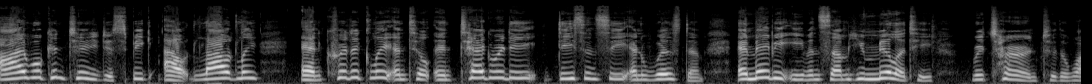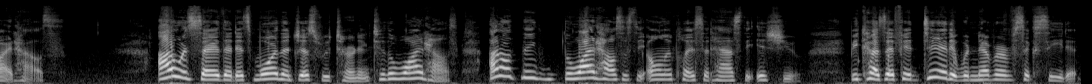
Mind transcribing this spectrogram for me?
I will continue to speak out loudly and critically until integrity, decency, and wisdom, and maybe even some humility, return to the White House. I would say that it's more than just returning to the White House. I don't think the White House is the only place that has the issue, because if it did, it would never have succeeded.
